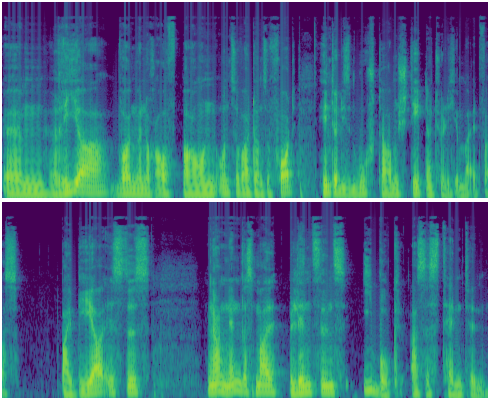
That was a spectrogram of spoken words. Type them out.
Ähm, RIA wollen wir noch aufbauen und so weiter und so fort. Hinter diesen Buchstaben steht natürlich immer etwas. Bei Bea ist es, ja, nennen wir es mal Blinzelns E-Book-Assistentin.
